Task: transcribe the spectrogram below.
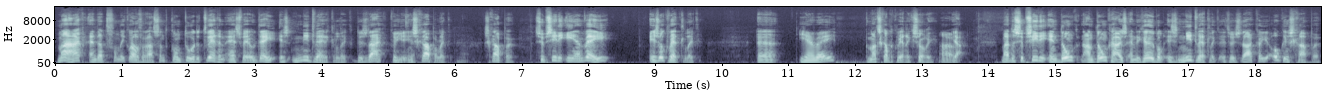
Maar, en dat vond ik wel verrassend, Contour de Twern SWOD is niet werkelijk. Dus daar kun je Niet in wettelijk. schrappelijk, Ja. schrappen. Subsidie INW is ook wettelijk. Eh, INW? maatschappelijk werk, sorry. Oh. Ja. Maar de subsidie in Donk, aan Donkhuis en de Geubel is niet wettelijk. Dus daar kun je ook in schrappen.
